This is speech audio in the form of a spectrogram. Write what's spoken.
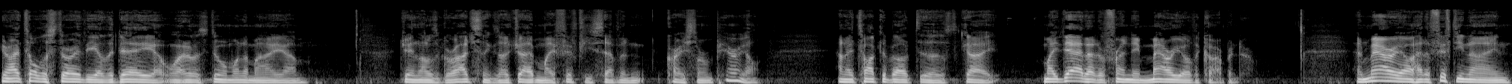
You know, I told a story the other day uh, when I was doing one of my um, Jay Leno's garage things. I was driving my '57 Chrysler Imperial, and I talked about this guy. My dad had a friend named Mario the Carpenter, and Mario had a '59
